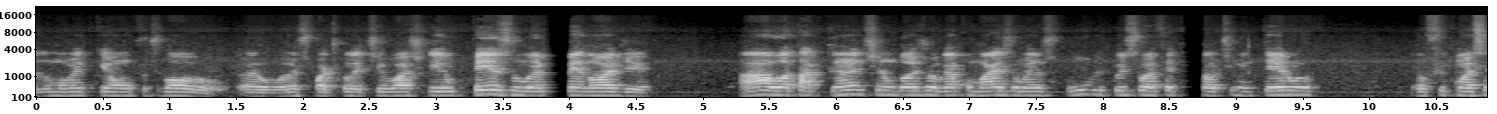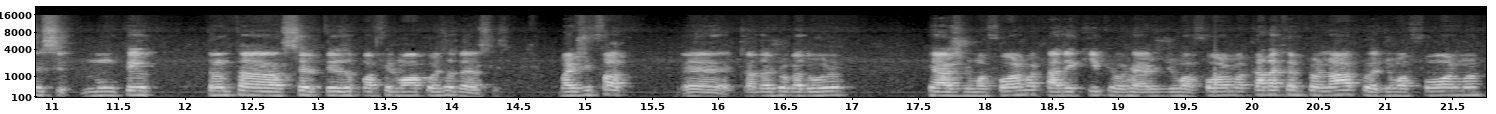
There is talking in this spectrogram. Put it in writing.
no momento que é um futebol, é um esporte coletivo, eu acho que o peso é menor de ah, o atacante não gosta de jogar com mais ou menos público, isso vai afetar o time inteiro. Eu fico mais não tenho tanta certeza para afirmar uma coisa dessas. Mas de fato, é, cada jogador reage de uma forma, cada equipe reage de uma forma, cada campeonato é de uma forma.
